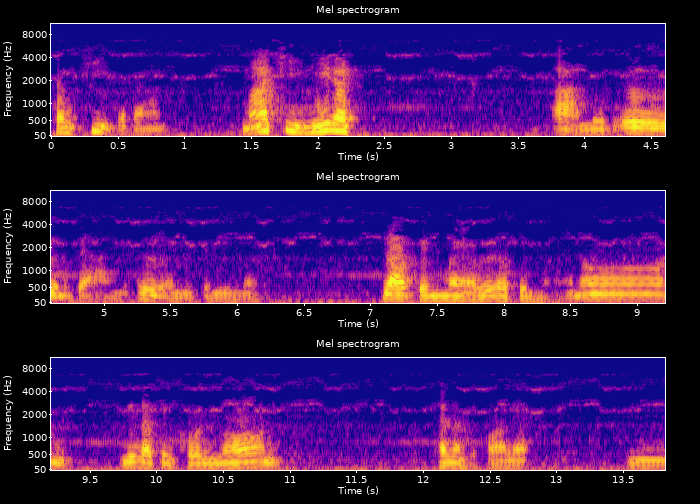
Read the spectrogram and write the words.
คนขี้ก็ล้างหมาขี้นี้เลยอ่านดูเออไปอ่านเอออันนี้จะมีไงเราเป็นแมวหรือเราเป็นหมานอนหรือเราเป็นคนนอนท่านนั่นก็พอแล้ว อืม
